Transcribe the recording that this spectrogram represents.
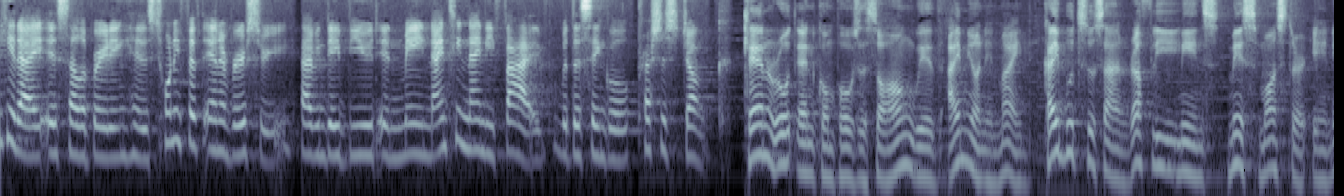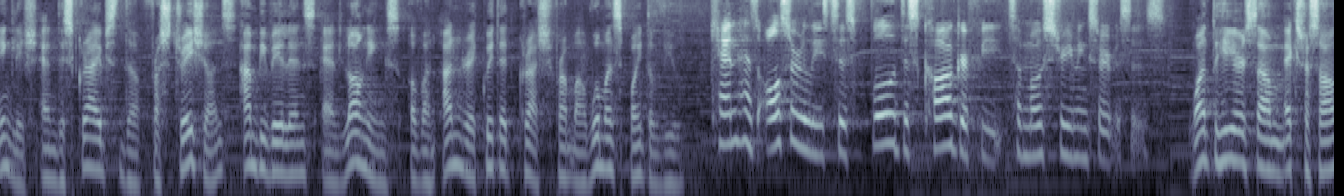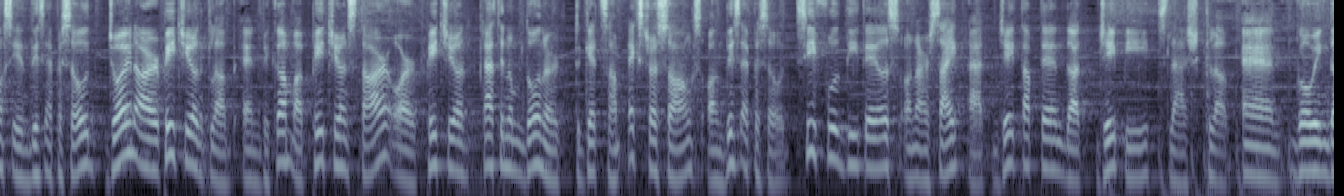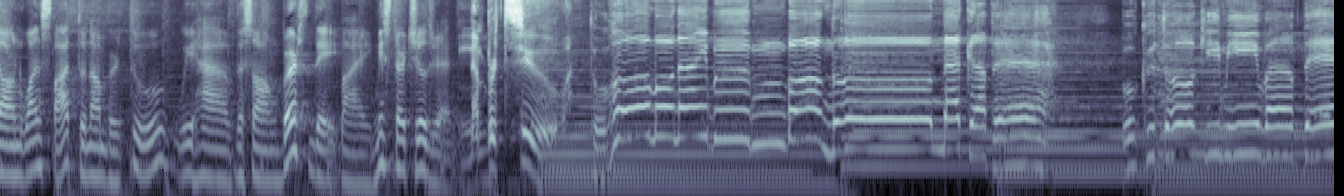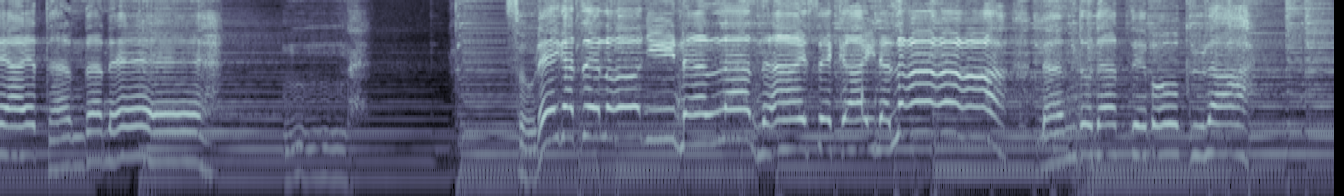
Ken is celebrating his 25th anniversary, having debuted in May 1995 with the single Precious Junk. Ken wrote and composed the song with Aimyon in mind. Kaibutsu-san roughly means Miss Monster in English and describes the frustrations, ambivalence, and longings of an unrequited crush from a woman's point of view. Ken has also released his full discography to most streaming services. Want to hear some extra songs in this episode? Join our Patreon club and become a Patreon star or Patreon platinum donor to get some extra songs on this episode. See full details on our site at jtop10.jp slash club. And going down one spot to number two, we have the song Birthday by Mr. Children. Number two. 途方もない分母の中で 僕と君は出会えたんだね。うん。それがゼロにならない世界なら何度だって僕ら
